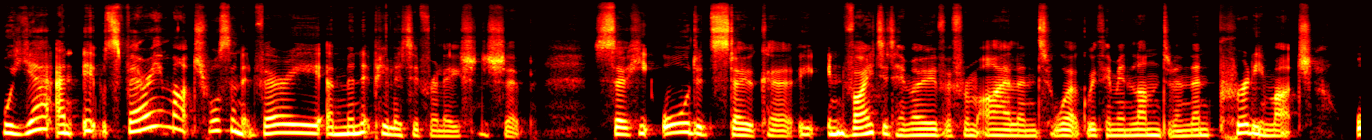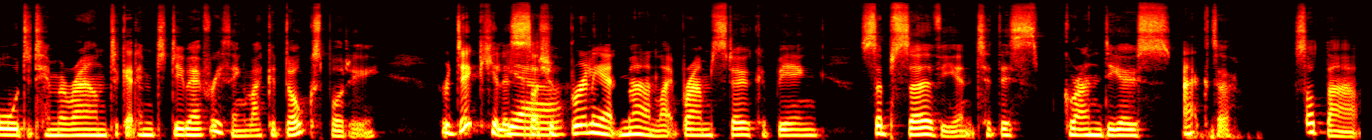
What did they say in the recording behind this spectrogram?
Well, yeah, and it was very much, wasn't it, very a manipulative relationship. So he ordered Stoker, he invited him over from Ireland to work with him in London, and then pretty much ordered him around to get him to do everything like a dog's body. Ridiculous. Yeah. Such a brilliant man like Bram Stoker being subservient to this grandiose actor. Sod that.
